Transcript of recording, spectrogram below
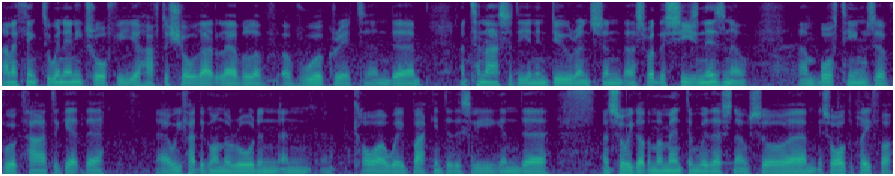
and I think to win any trophy, you have to show that level of, of work rate and um, and tenacity and endurance, and that's what the season is now and both teams have worked hard to get there. Uh, we've had to go on the road and, and, and claw our way back into this league, and uh, and so we got the momentum with us now. So um, it's all to play for.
